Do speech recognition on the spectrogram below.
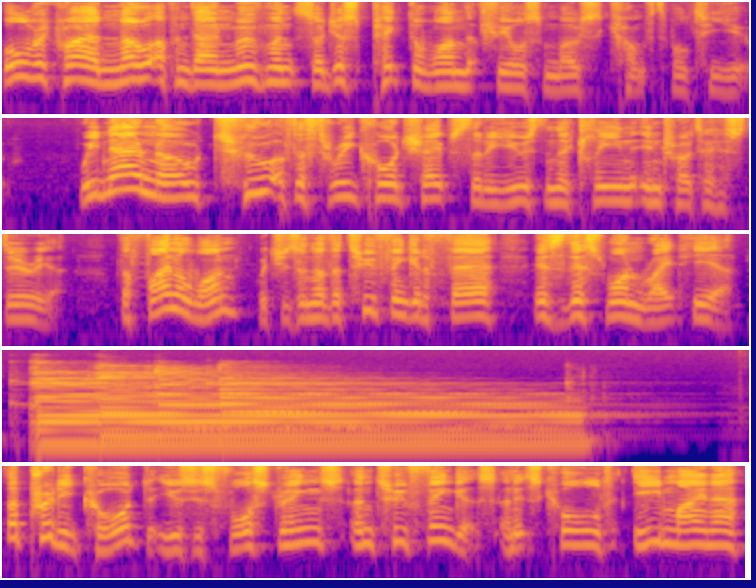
All require no up and down movement, so just pick the one that feels most comfortable to you. We now know two of the three chord shapes that are used in the clean intro to Hysteria. The final one, which is another two-fingered affair, is this one right here. A pretty chord that uses four strings and two fingers, and it's called E minor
